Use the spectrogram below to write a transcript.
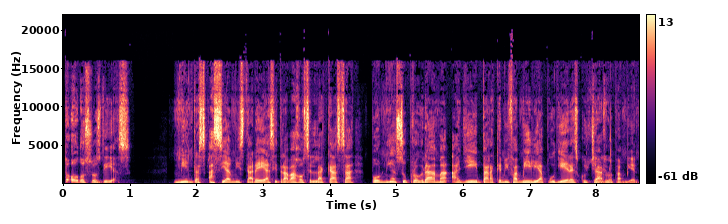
todos los días. Mientras hacía mis tareas y trabajos en la casa, ponía su programa allí para que mi familia pudiera escucharlo también.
